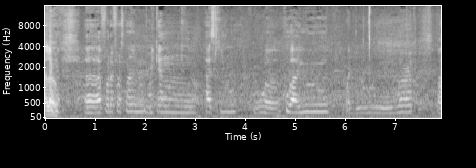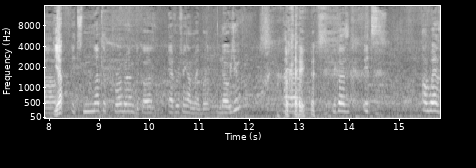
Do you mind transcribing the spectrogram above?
Hello. Uh, for the first time, we can ask you who, uh, who are you, what do you work? Uh, Yep. It's not a problem because everything on my brain know you. Okay. Uh, because it's always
